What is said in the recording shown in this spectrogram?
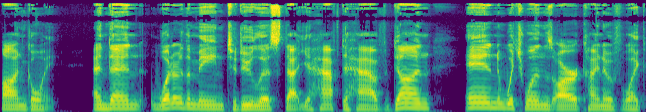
ongoing? And then, what are the main to do lists that you have to have done? And which ones are kind of like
